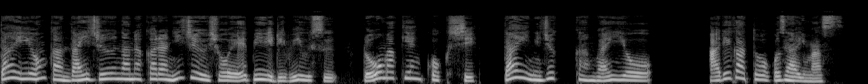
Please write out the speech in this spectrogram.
第4巻第17から20章 AB リウィウス、ローマ建国史、第20巻概要。ありがとうございます。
